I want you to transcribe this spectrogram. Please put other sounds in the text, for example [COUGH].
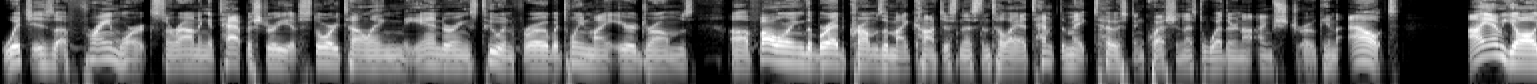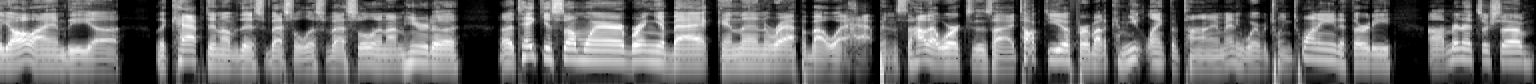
which is a framework surrounding a tapestry of storytelling, meanderings to and fro between my eardrums, uh, following the breadcrumbs of my consciousness until I attempt to make toast in question as to whether or not I'm stroking out. I am y'all, y'all. I am the uh, the captain of this vesselless vessel, and I'm here to uh, take you somewhere, bring you back, and then rap about what happens. So, how that works is I talk to you for about a commute length of time, anywhere between 20 to 30 uh, minutes or so.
